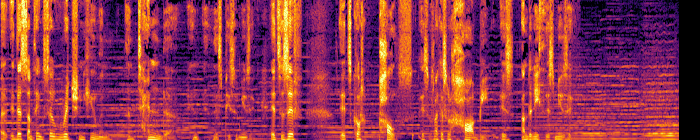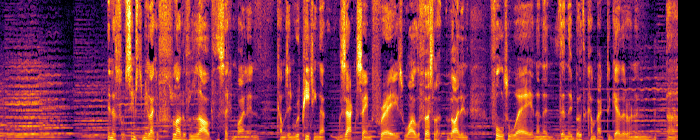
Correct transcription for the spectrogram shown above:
Uh, there's something so rich and human and tender in, in, this piece of music. It's as if it's got a pulse. It's like a sort of heartbeat is underneath this music. And it seems to me like a flood of love. The second violin comes in, repeating that exact same phrase, while the first violin falls away, and then they, then they both come back together, and uh,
